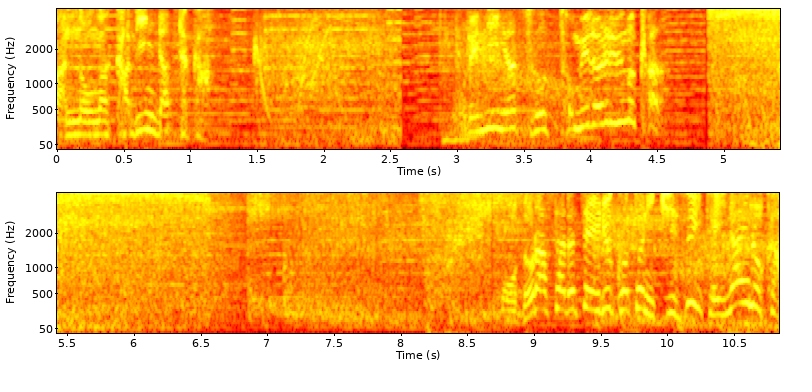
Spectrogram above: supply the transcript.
反応が過敏だったか。俺に奴を止められるのか？踊らされていることに気づいていないのか。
